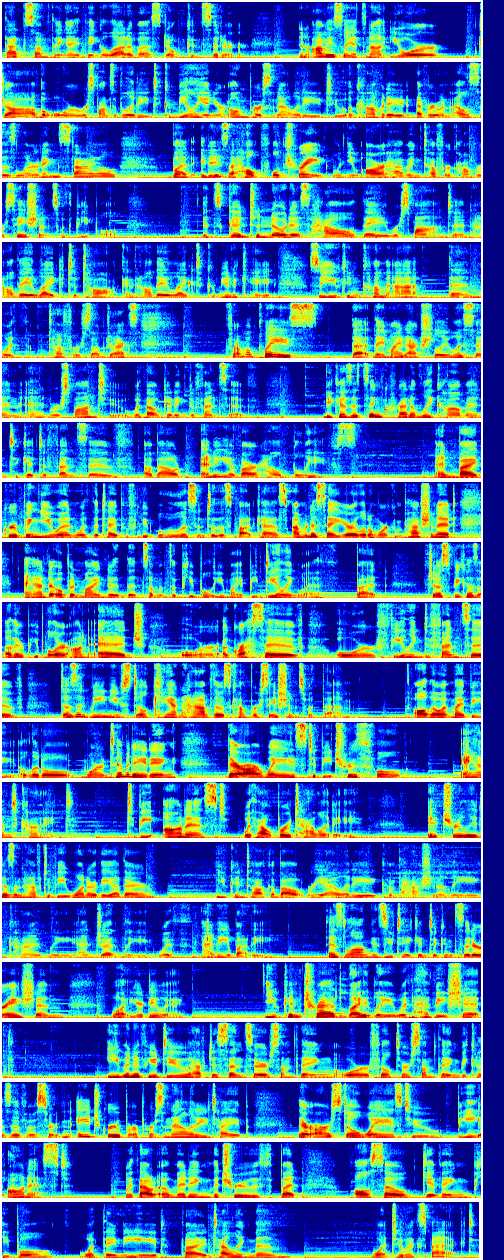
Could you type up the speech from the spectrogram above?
That's something I think a lot of us don't consider. And obviously, it's not your job or responsibility to chameleon your own personality to accommodate everyone else's learning style, but it is a helpful trait when you are having tougher conversations with people. It's good to notice how they respond and how they like to talk and how they like to communicate so you can come at them with tougher subjects from a place that they might actually listen and respond to without getting defensive because it's incredibly common to get defensive about any of our held beliefs. And by grouping you in with the type of people who listen to this podcast, I'm going to say you're a little more compassionate and open minded than some of the people you might be dealing with. But just because other people are on edge or aggressive or feeling defensive doesn't mean you still can't have those conversations with them. although it might be a little more intimidating, there are ways to be truthful and kind, to be honest without brutality. It truly doesn't have to be one or the other. You can talk about reality compassionately, kindly, and gently with anybody as long as you take into consideration what you're doing. You can tread lightly with heavy shit. Even if you do have to censor something or filter something because of a certain age group or personality type, there are still ways to be honest without omitting the truth, but also giving people what they need by telling them what to expect.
